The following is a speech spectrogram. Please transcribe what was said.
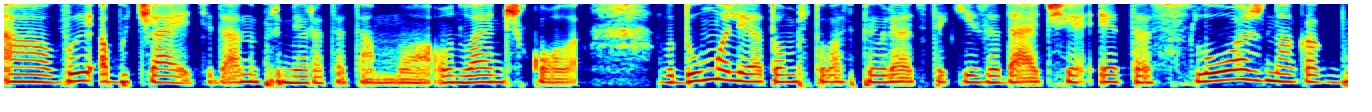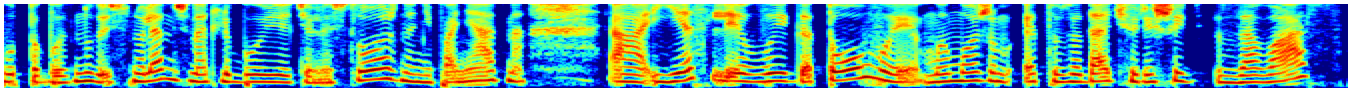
а, вы обучаете, да, например, это там э, онлайн-школа. Вы думали о том, что у вас появляются такие задачи, это сложно, как будто бы, ну, то есть с нуля начинать любую деятельность сложно, непонятно. А, если вы готовы, мы можем эту задачу решить за вас,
